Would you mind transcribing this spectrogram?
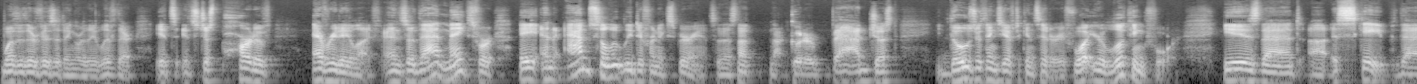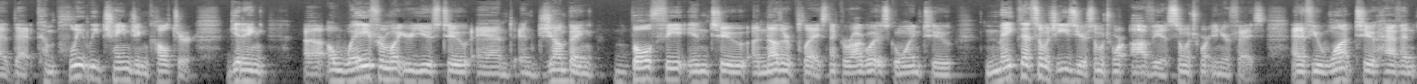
whether they're visiting or they live there. It's, it's just part of everyday life. And so that makes for a, an absolutely different experience. And that's not, not good or bad, just those are things you have to consider. If what you're looking for is that uh, escape, that, that completely changing culture, getting uh, away from what you're used to and and jumping both feet into another place. Nicaragua is going to make that so much easier, so much more obvious, so much more in your face. And if you want to have an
